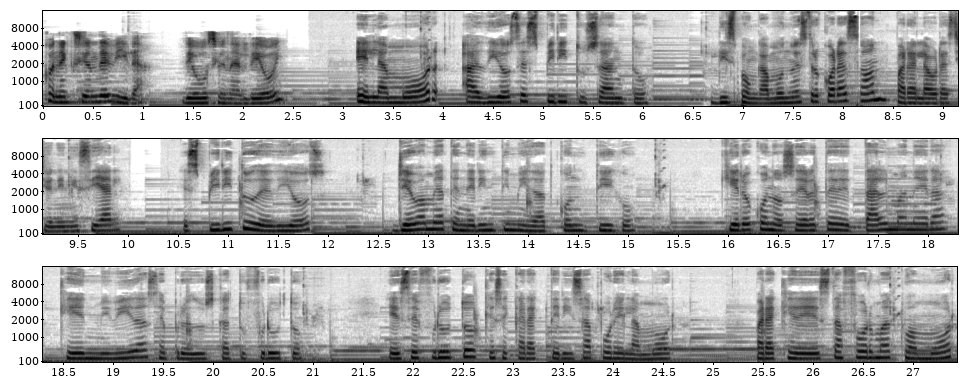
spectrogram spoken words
Conexión de vida, devocional de hoy. El amor a Dios Espíritu Santo. Dispongamos nuestro corazón para la oración inicial. Espíritu de Dios, llévame a tener intimidad contigo. Quiero conocerte de tal manera que en mi vida se produzca tu fruto, ese fruto que se caracteriza por el amor, para que de esta forma tu amor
